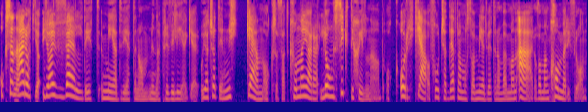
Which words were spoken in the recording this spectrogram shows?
Och sen är det att jag, jag, är väldigt medveten om mina privilegier. Och jag tror att det är nyckeln också för att kunna göra långsiktig skillnad och orka och fortsätta. Det är att man måste vara medveten om vem man är och var man kommer ifrån.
